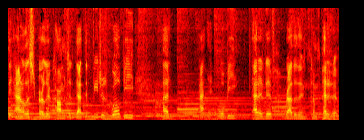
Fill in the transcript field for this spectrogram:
the analyst earlier commented that the features will be ad- ad- will be additive rather than competitive.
